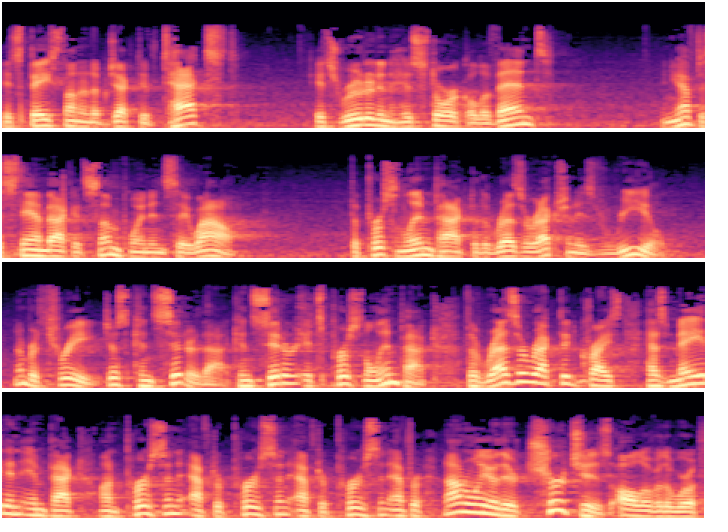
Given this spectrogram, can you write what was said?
it's based on an objective text. It's rooted in a historical event. And you have to stand back at some point and say, wow, the personal impact of the resurrection is real. Number three, just consider that. Consider its personal impact. The resurrected Christ has made an impact on person after person after person after. Not only are there churches all over the world,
